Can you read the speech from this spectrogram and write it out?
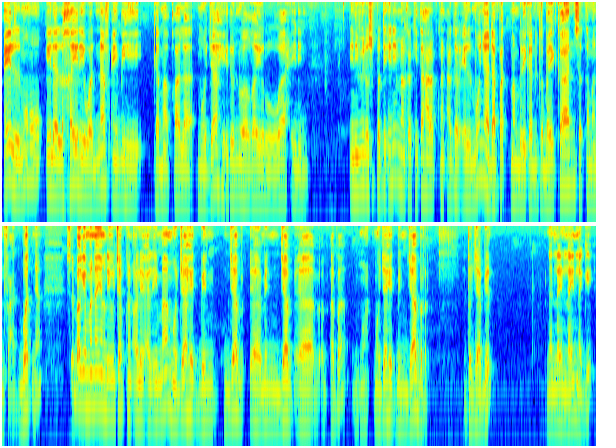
ilmuhu ila al-khairi wan naf'i bihi kama qala mujahidun wa ghairu wahidin individu seperti ini maka kita harapkan agar ilmunya dapat memberikan kebaikan serta manfaat buatnya sebagaimana yang diucapkan oleh al-imam mujahid bin jab uh, bin jab uh, apa mujahid bin jabr atau jabir dan lain-lain lagi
